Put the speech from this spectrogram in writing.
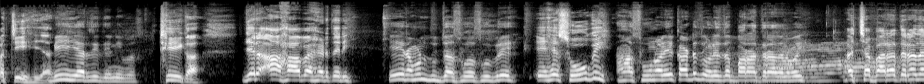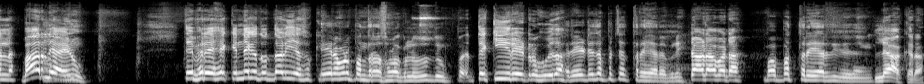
25000 20000 ਦੀ ਦੇਣੀ ਬਸ। ਠੀਕ ਆ। ਜਰ ਆਹਾ ਬਹਿੜ ਤੇਰੀ। ਇਹ ਰਮਣ ਦੂਜਾ ਸੂਆ ਸੂ ਵੀਰੇ। ਇਹ ਸੂਗੀ? ਹਾਂ ਸੂਣ ਵਾਲੀ ਕੱਢ ਦੋਲੇ ਤਾਂ 12 13 ਦਿਨ ਬਾਈ। ਅੱਛਾ 12 13 ਦਿਨ। ਬਾਹਰ ਲਿਆ ਇਹਨੂੰ। ਤੇ ਫਿਰ ਇਹ ਕਿੰਨੇ ਕ ਦੁੱਧ ਵਾਲੀ ਐ ਸੁੱਕੀ? ਇਹ ਰਮਣ 15 16 ਕਿਲੋ ਦੁੱਧ ਤੇ ਕੀ ਰੇਟ ਰਹੂ ਇਹਦਾ? ਰੇਟ ਇਹਦਾ 75000 ਹੈ ਵੀਰੇ। ਟਾੜਾ ਬਟਾ। ਬਾ 72000 ਦੀ ਦੇ ਦਾਂਗੇ। ਲਿਆ ਕਰਾਂ।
